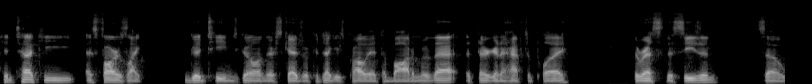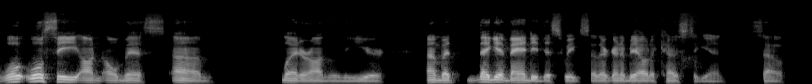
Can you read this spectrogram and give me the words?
Kentucky, as far as like good teams go on their schedule. Kentucky's probably at the bottom of that that they're going to have to play the rest of the season. So we'll we'll see on Ole Miss um, later on in the year. Um, but they get Vandy this week, so they're going to be able to coast again. So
